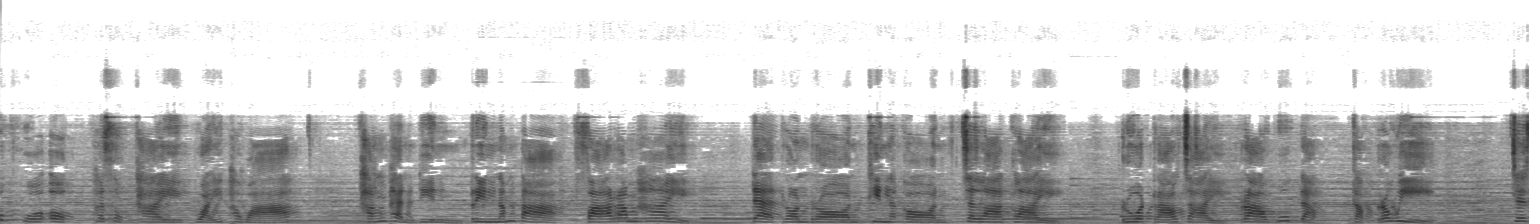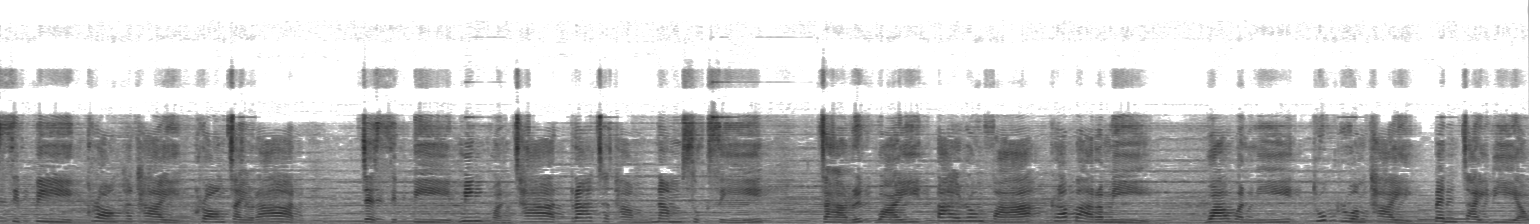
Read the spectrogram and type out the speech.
ทุกหัวอกผสกไทยไหวผวา ทั้งแผ่นดิน รินน้ำตา ฟ้าร่ำให้ แดดร้อนร้อน ทินกรจะลาไกล รวดร้าวใจ ราววูบดับกับระวี 70 ปี ครองพระไทย ครองใจราช 70 ปี มิ่งขวัญชาติ ราชธรรมนำสุขสี จารึกไว้ใต้ร่มฟ้าพระบารมี ว่าวันนี้ทุกรวมไทยเป็นใจเดียว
